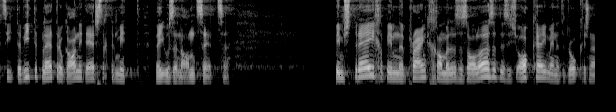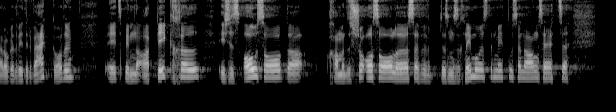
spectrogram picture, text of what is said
die Seite weiterblättern und gar nicht erst sich damit auseinandersetzen Beim Streich, bei einem Prank kann man das so lösen, das ist okay, meine, der Druck ist dann auch wieder weg, oder? Jetzt bei einem Artikel ist es auch so, da kann man das schon auch so lösen, dass man sich nicht damit auseinandersetzen muss.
